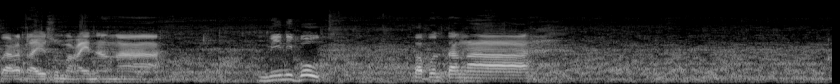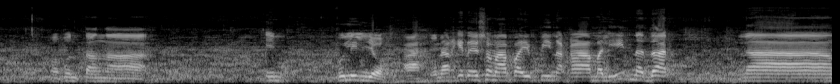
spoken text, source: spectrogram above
para tayo sumakay ng ah, mini boat papuntang ah, papuntang ah, in Pulillo. Ah, kung nakikita niyo sa mapa yung pinakamaliit na dot ng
